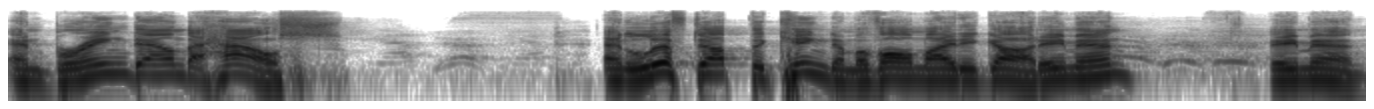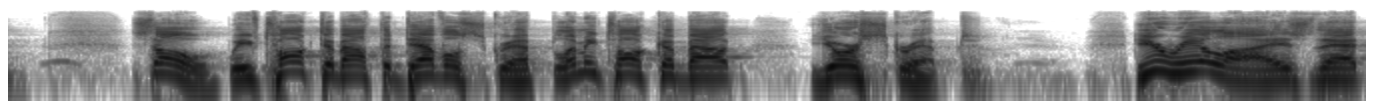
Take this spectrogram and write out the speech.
and bring down the house and lift up the kingdom of Almighty God. Amen? Amen. So, we've talked about the devil's script. Let me talk about your script. Do you realize that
